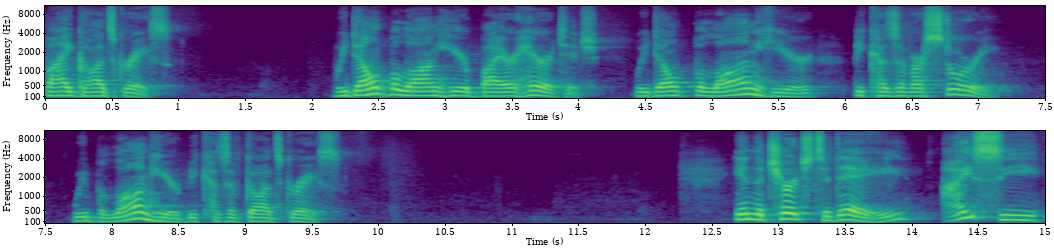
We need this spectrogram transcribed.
by God's grace. We don't belong here by our heritage. We don't belong here because of our story. We belong here because of God's grace. In the church today, I see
